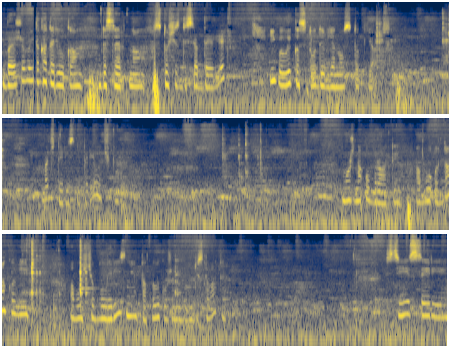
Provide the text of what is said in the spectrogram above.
бежевий. Така тарілка десертна 169 і велика 195. Бачите, різні тарілочки. Можна обрати або однакові, або щоб були різні. Так, велику вже не буду діставати. З цієї серії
